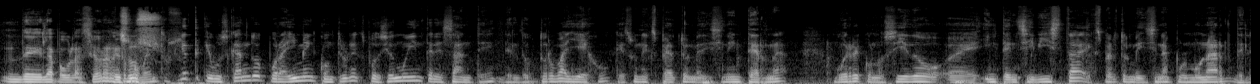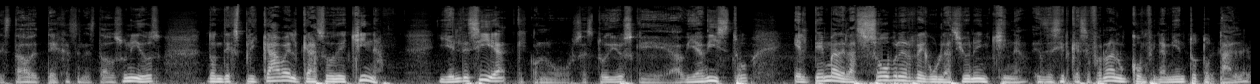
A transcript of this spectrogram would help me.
de la población en estos momentos. Fíjate que buscando por ahí me encontré una exposición muy interesante del doctor Vallejo, que es un experto en medicina interna, muy reconocido eh, intensivista, experto en medicina pulmonar del estado de Texas en Estados Unidos, donde explicaba el caso de China. Y él decía que con los estudios que había visto, el tema de la sobreregulación en China, es decir, que se fueron a un confinamiento total,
